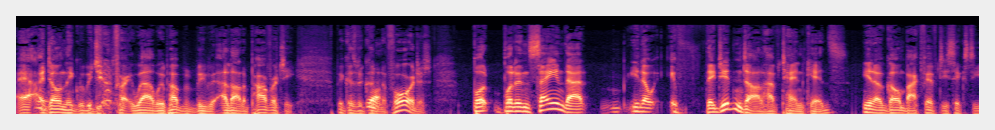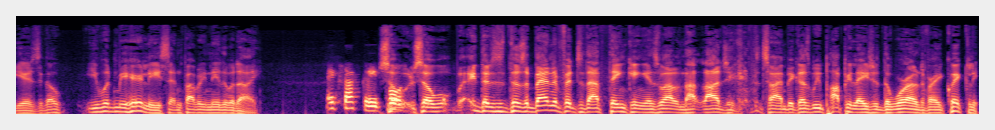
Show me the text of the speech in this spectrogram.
Uh, I don't think we'd be doing very well. We'd probably be a lot of poverty because we couldn't Yeah. afford it. But, but in saying that, you know, if they didn't all have 10 kids, you know, going back 50, 60 years ago, you wouldn't be here, Lisa, and probably neither would I. exactly. So, but so there's there's a benefit to that thinking as well and that logic at the time because we populated the world very quickly.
